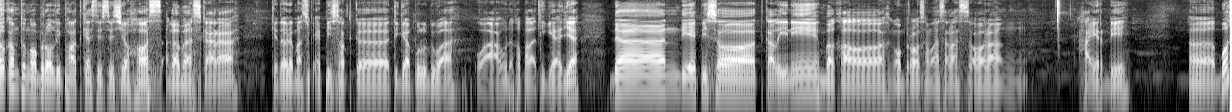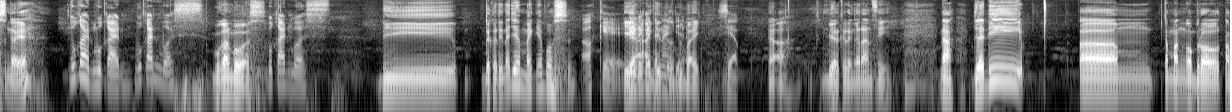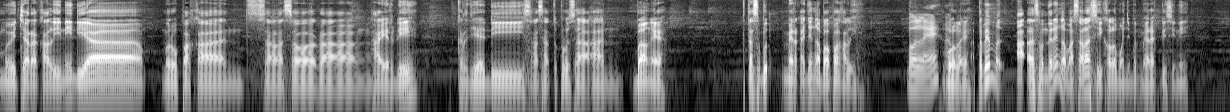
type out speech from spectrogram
Welcome to Ngobrol di Podcast. This is your host Angga Baskara. Kita udah masuk episode ke-32. Wah, udah kepala tiga aja. Dan di episode kali ini bakal ngobrol sama salah seorang HRD. Eh, bos nggak ya? Bukan, bukan, bukan bos, Bukan bos. bukan bos. Di deketin aja mic-nya bos. Oke, Iya, dideketin gitu aja. lebih baik. Siap. Ya, biar kedengeran sih. Nah, jadi em, teman ngobrol tamu bicara kali ini dia merupakan salah seorang HRD kerja di salah satu perusahaan bank ya. Kita sebut merek aja nggak apa-apa kali. Boleh? Boleh. Tapi me- a- a- sebenarnya nggak masalah sih kalau mau nyebut merek di sini.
